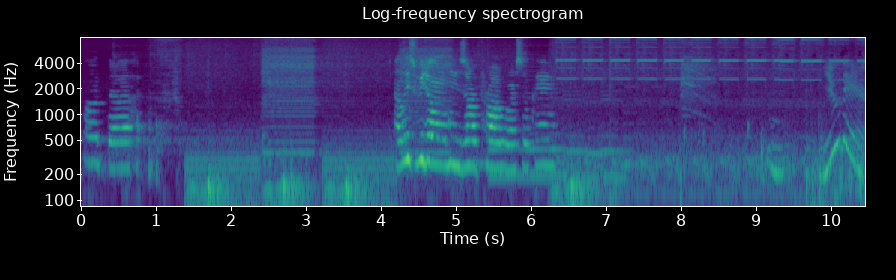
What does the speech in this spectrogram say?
What the? At least we don't lose our progress, okay? You there.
